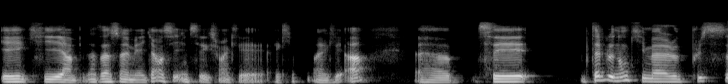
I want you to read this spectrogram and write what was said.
et qui est un international américain aussi, une sélection avec les, avec les A. c'est peut-être le nom qui m'a le plus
